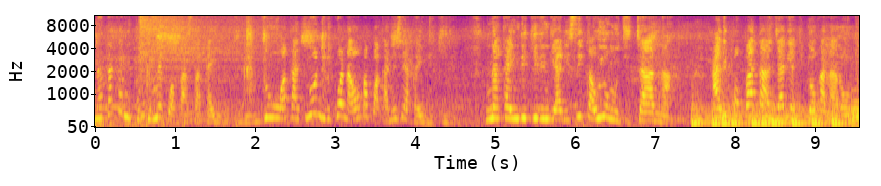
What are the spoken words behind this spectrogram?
Nataka nikutume kwa pasta Kaindikiri. Juu wakati huo nilikuwa naomba kwa kanisa ya Kaindikiri. Na Kaindikiri ndiye alisika huyo mchichana. Alipopata ajali akitoka Nairobi.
